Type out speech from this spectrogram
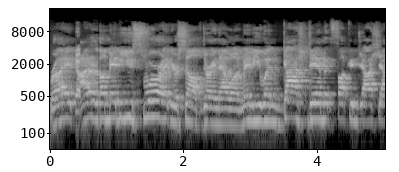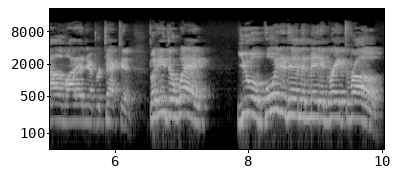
right? Yep. I don't know. Maybe you swore at yourself during that one. Maybe you went, "Gosh damn it, fucking Josh Allen! Why didn't I protect him?" But either way, you avoided him and made a great throw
